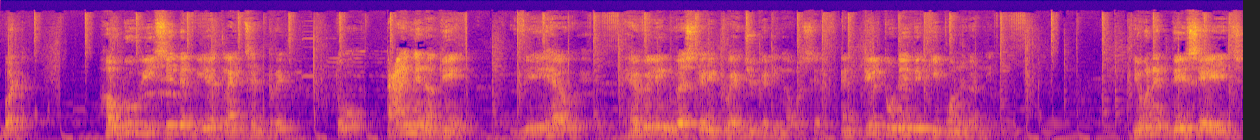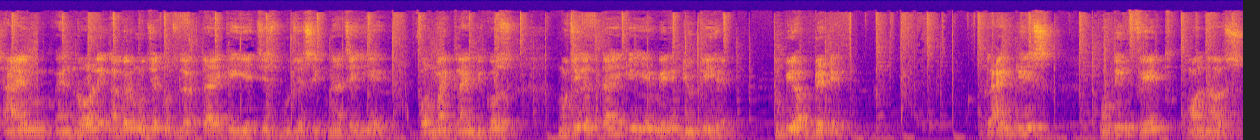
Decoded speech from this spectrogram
But how do we say that we are client centric तो time and again we have heavily heavily invested into educating ourselves. And till today, we keep on learning. Even at this age I am enrolling अगर मुझे कुछ लगता है कि ये चीज़ मुझे सीखना चाहिए फॉर माई क्लाइंट बिकॉज़ मुझे लगता है कि ये मेरी ड्यूटी है to be updated client is putting faith on us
